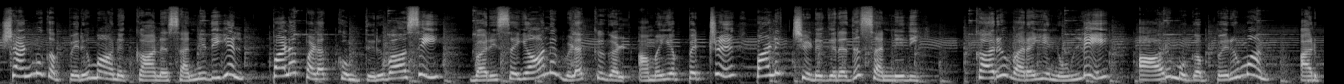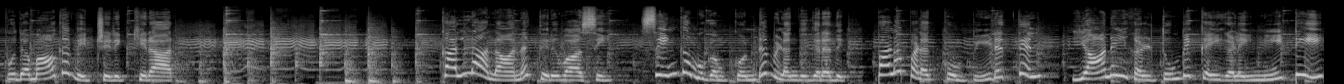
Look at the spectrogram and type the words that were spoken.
சண்முகப் பெருமானுக்கான சந்நிதியில் பளபளக்கும் திருவாசி வரிசையான விளக்குகள் அமையப்பெற்று பளிச்சிடுகிறது சந்நிதி. கருவறையின் உள்ளே ஆறுமுகப் பெருமான் அற்புதமாக விற்றிருக்கிறார். கல்லாலான திருவாசி. சிங்கமுகம் கொண்டு விளங்குகிறது. பளபளக்கும் பீடத்தில் யானைகள் தும்பிக்கைகளை நீட்டி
